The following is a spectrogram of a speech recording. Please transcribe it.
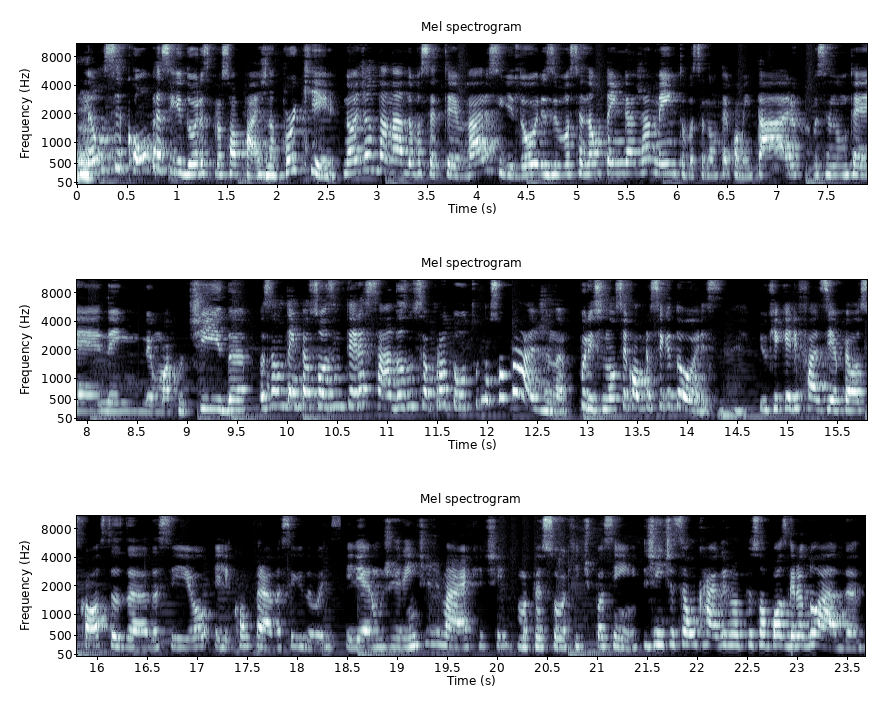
Não se compra seguidores pra sua página. Por quê? Não adianta nada você ter vários seguidores e você não ter engajamento, você não ter comentário, você não ter nem nenhuma curtida, você não tem pessoas interessadas no seu produto na sua página. Por isso não se compra seguidores. E o que, que ele fazia pelas costas da, da CEO? Ele comprava seguidores. Ele era um gerente de marketing, uma pessoa que, tipo assim, gente, isso é um cargo de uma pessoa pós-graduada.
